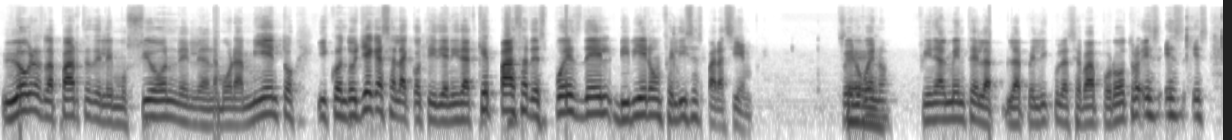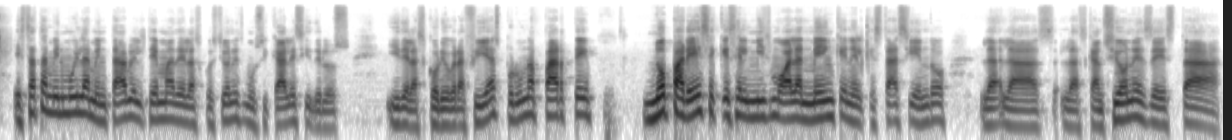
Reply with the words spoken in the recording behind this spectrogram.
logras la parte de la emoción, el enamoramiento y cuando llegas a la cotidianidad? ¿Qué pasa después de él vivieron felices para siempre? Pero bueno, finalmente la, película se va por otro. Es, es, es, está también muy lamentable el tema de las cuestiones musicales y de, los, y de las coreografías. Por una parte, no parece que es el mismo Alan Menken el que está haciendo las, las, canciones de esta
